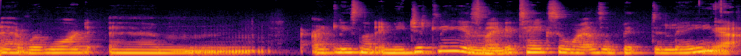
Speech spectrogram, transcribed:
uh, reward. Um, or at least not immediately. It's like it takes a while. It's a bit delayed. Yeah.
